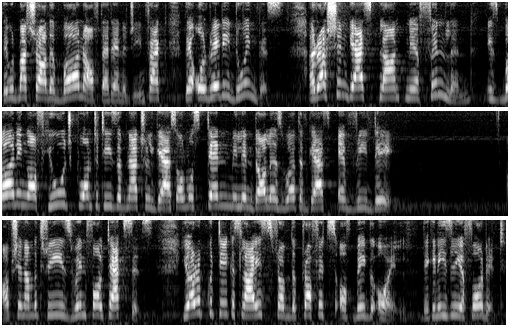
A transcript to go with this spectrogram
They would much rather burn off that energy. In fact, they're already doing this. A Russian gas plant near Finland is burning off huge quantities of natural gas, almost $10 million worth of gas every day. Option number three is windfall taxes. Europe could take a slice from the profits of big oil. They can easily afford it.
